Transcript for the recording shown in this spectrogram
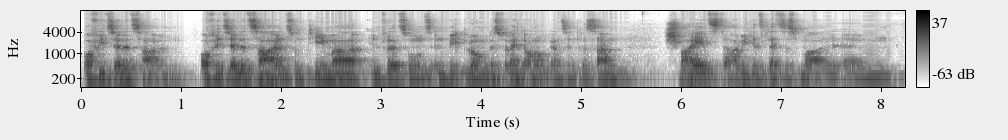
offizielle Zahlen. Offizielle Zahlen zum Thema Inflationsentwicklung, das ist vielleicht auch noch ganz interessant. Schweiz, da habe ich jetzt letztes Mal ähm,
